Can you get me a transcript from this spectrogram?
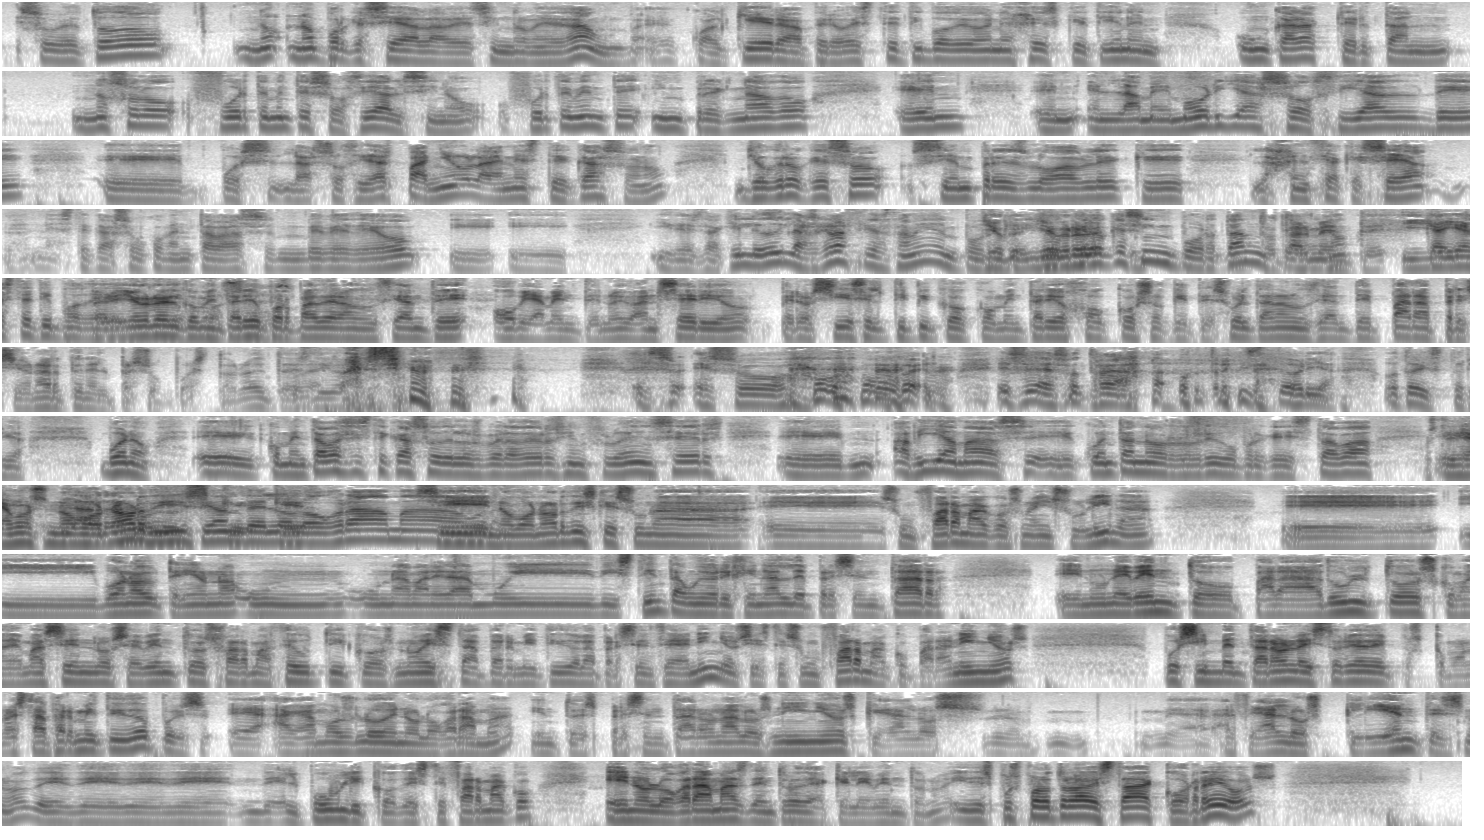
sobre todo no, no porque sea la de síndrome de Down, cualquiera, pero este tipo de ONGs que tienen un carácter tan no solo fuertemente social, sino fuertemente impregnado en, en, la memoria social de eh, pues la sociedad española en este caso, ¿no? Yo creo que eso siempre es loable que la agencia que sea, en este caso comentabas BBDO y y desde aquí le doy las gracias también, porque yo, creo, que es importante totalmente. que haya este tipo de. Pero yo creo que el comentario por parte del anunciante, obviamente, no iba en serio, pero sí es el típico comentario jocoso que te suelta el anunciante para presionarte en el presupuesto, ¿no? Entonces digo así. Eso, eso, bueno, eso es otra, otra historia, otra historia. Bueno, eh, comentabas este caso de los verdaderos influencers. Eh, había más. Eh, cuéntanos, Rodrigo, porque estaba. Pues teníamos Novo Nordisk. del holograma. sí, Novo Nordisk, que es una, es un fármaco, es una insulina. y bueno, tenía una, una manera muy distinta, muy original de presentar en un evento para adultos, como además en los eventos farmacéuticos no está permitido la presencia de niños y este es un fármaco para niños, pues inventaron la historia de, pues como no está permitido, pues eh, hagámoslo en holograma. Y entonces presentaron a los niños, que eran los, al final los clientes ¿no? de, del público de este fármaco, en hologramas dentro de aquel evento. Y después, por otro lado, está Correos,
